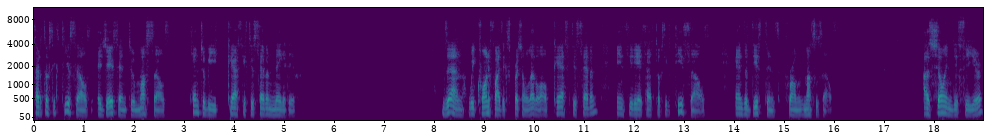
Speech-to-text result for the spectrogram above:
cytotoxic T cells adjacent to mast cells tend to be Ki67 negative. Then we quantify the expression level of Ki67 in CD8 cytotoxic T cells and the distance from mast cells. As shown in this figure,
